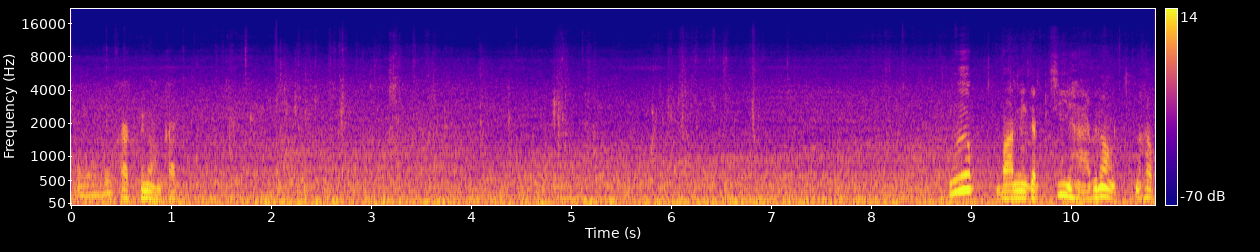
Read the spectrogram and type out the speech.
โอ้ยคักพี่น้องครับปึ๊บ บานนี้ก็ชี้หาพี่น้องนะครับ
